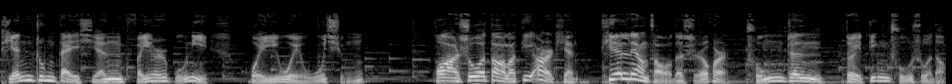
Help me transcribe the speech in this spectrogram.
甜中带咸，肥而不腻，回味无穷。话说到了第二天天亮早的时候，崇祯对丁厨说道：“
